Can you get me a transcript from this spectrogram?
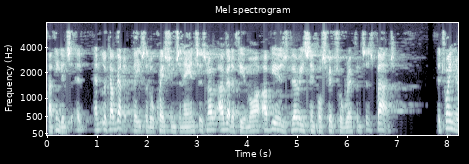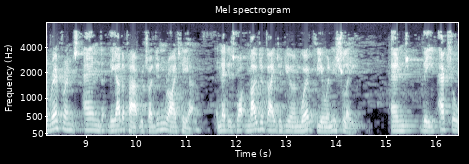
I think it's, and look, I've got these little questions and answers, and I've got a few more. I've used very simple scriptural references, but between the reference and the other part, which I didn't write here, and that is what motivated you and worked for you initially, and the actual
